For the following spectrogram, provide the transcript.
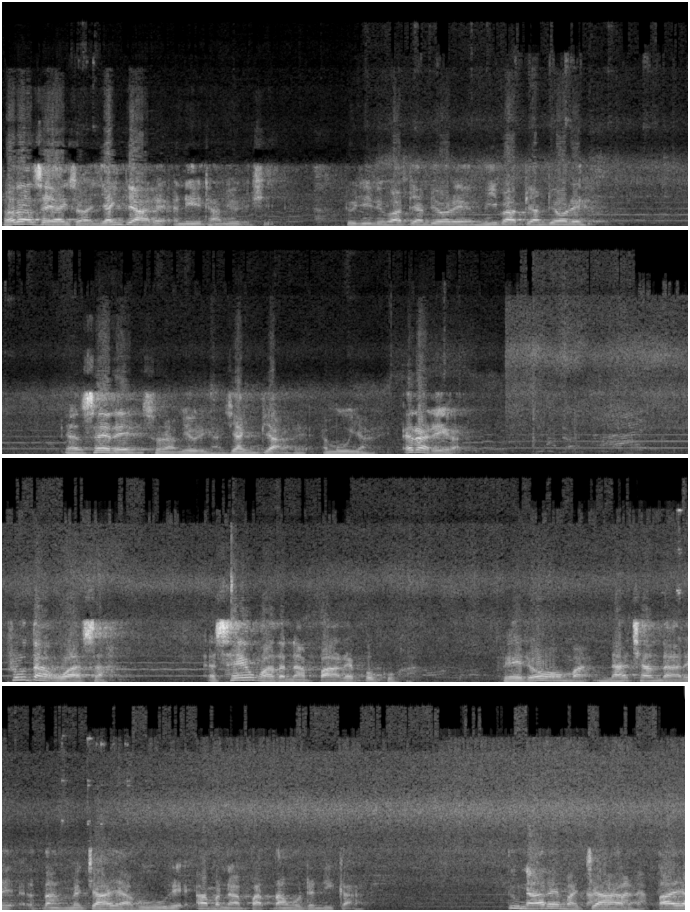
ဒေါသစရိုက်ဆိုတာရိုင်းပြတဲ့အနေအထားမျိုးတွေရှိတယ်လူကြီးဒီမှာပြန်ပြောတယ်မိဘပြန်ပြောတယ်ပြန်ဆဲတယ်ဆိုတာမျိုးတွေဟာရိုင်းပြတဲ့အမှုရာတွေအဲ့ဒါတွေကဖရုဒဝါစာအဆဲဝါဒနာပါတဲ့ပုဂ္ဂိုလ်ဟာဘယ်တော့မှနားချမ်းသာတဲ့အတန်မကြားရဘူးတဲ့အမနာပတံဝတ္တနိက သူနားထဲမှာကြားရတာตายရ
